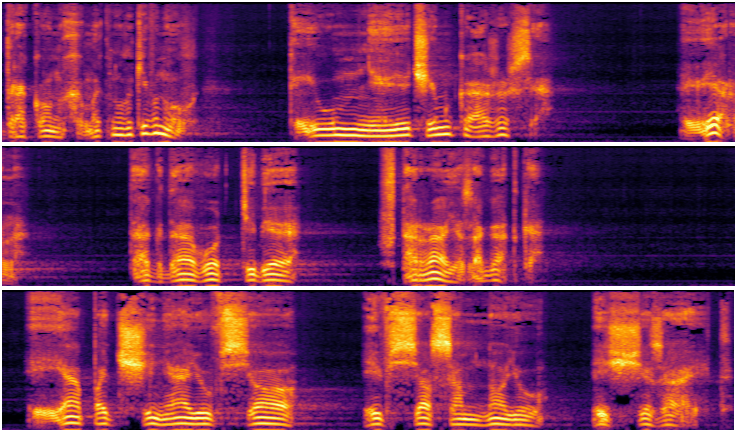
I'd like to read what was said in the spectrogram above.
Дракон хмыкнул и кивнул. «Ты умнее, чем кажешься». «Верно. Тогда вот тебе вторая загадка. Я подчиняю все, и все со мною исчезает.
